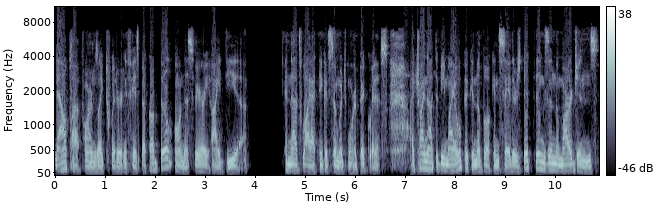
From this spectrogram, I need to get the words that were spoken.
Now platforms like Twitter and Facebook are built on this very idea. And that's why I think it's so much more ubiquitous. I try not to be myopic in the book and say there's bit things in the margins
